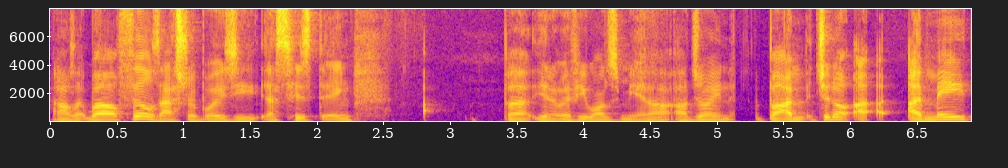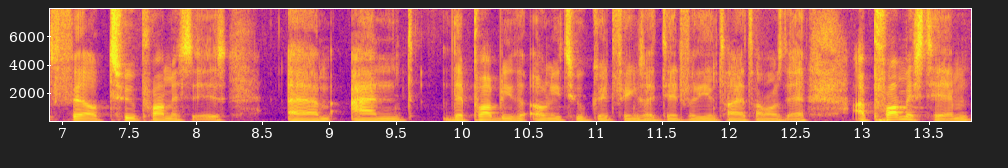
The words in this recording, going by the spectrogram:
and I was like well Phil's Astro Boys he, that's his thing. But you know if he wants me and I'll, I'll join. But I'm, do you know I, I made Phil two promises um, and they're probably the only two good things I did for the entire time I was there. I promised him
